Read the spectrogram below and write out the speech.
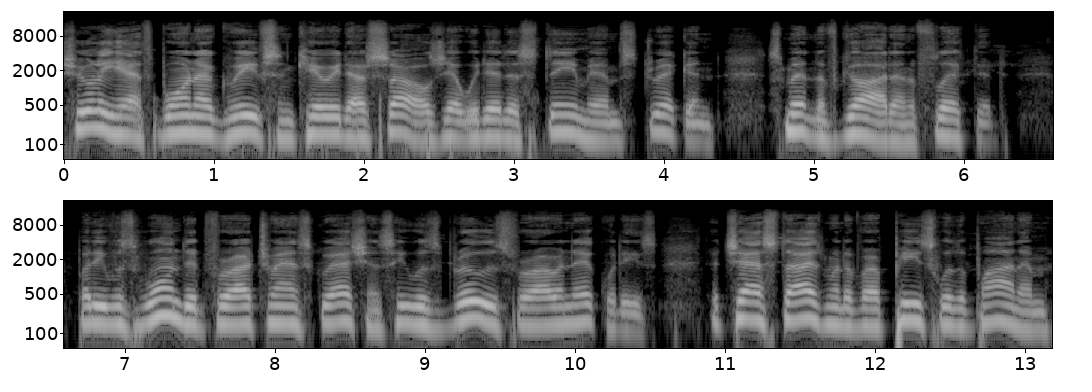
Surely he hath borne our griefs and carried our sorrows, yet we did esteem him stricken, smitten of God, and afflicted. But he was wounded for our transgressions, he was bruised for our iniquities. The chastisement of our peace was upon him,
